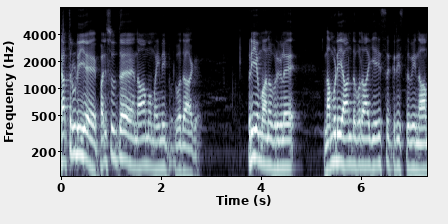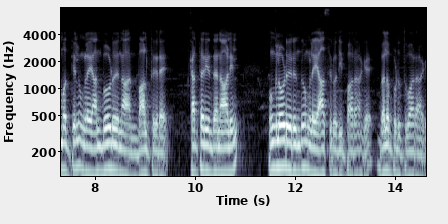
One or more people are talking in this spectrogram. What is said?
கர்த்தருடைய பரிசுத்த நாமம் மைமைப்படுவதாக பிரியமானவர்களே நம்முடைய ஆண்டவராகிய இயேசு கிறிஸ்துவின் நாமத்தில் உங்களை அன்போடு நான் வாழ்த்துகிறேன். கர்த்தர் இந்த நாளில் உங்களோடு இருந்து உங்களை ஆசிர்வதிப்பாராக பலப்படுத்துவாராக.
